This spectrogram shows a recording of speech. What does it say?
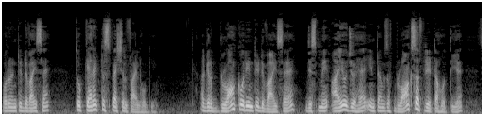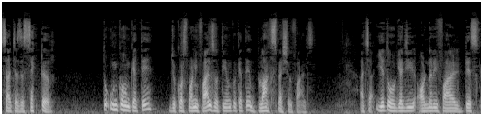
اورینٹیڈ ڈیوائس ہے، تو کیریکٹر اسپیشل فائل ہوگی۔ اگر بلاک اورینٹیڈ ڈیوائس ہے، جس میں آئیو جو ہے in terms of blocks of data ہوتی ہے سچ ایز اے سیکٹر تو ان کو ہم کہتے ہیں، جو کورسپونڈنگ فائلس ہوتی ہیں، ان کو کہتے ہیں بلاک اسپیشل فائلس اچھا یہ تو ہو گیا جی ordinary file disk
